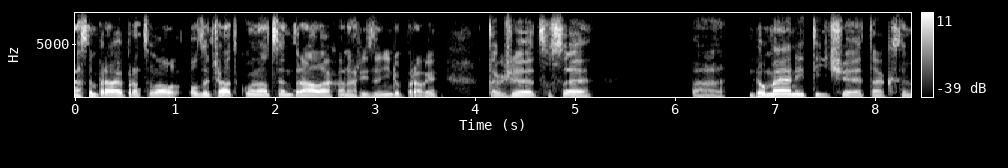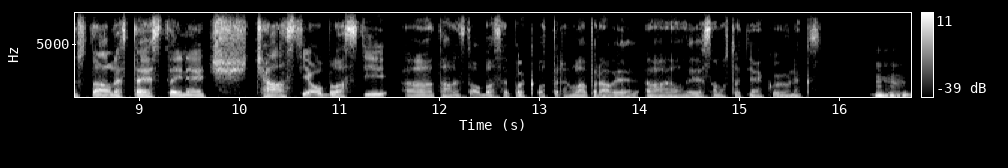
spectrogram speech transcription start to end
já jsem právě pracoval od začátku na centrálách a na řízení dopravy, takže co se uh, domény týče, tak jsem stále v té stejné části a oblasti a tahle ta oblast se pak otrhla právě a je samostatně jako Unix. Mm-hmm.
